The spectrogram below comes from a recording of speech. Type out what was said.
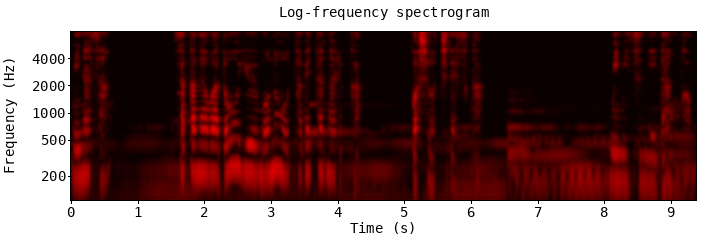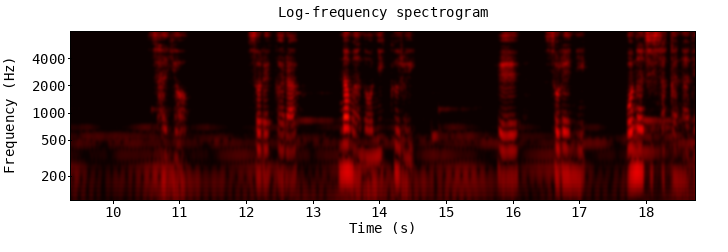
皆さん魚はどういうものを食べたがるかご承知ですか？ミミズに団子さよそれから生の肉類。え、それに同じ魚で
